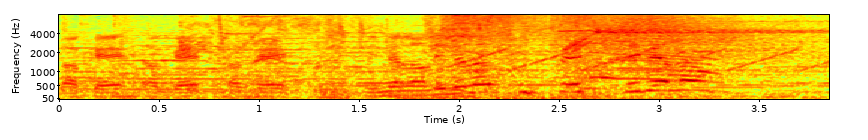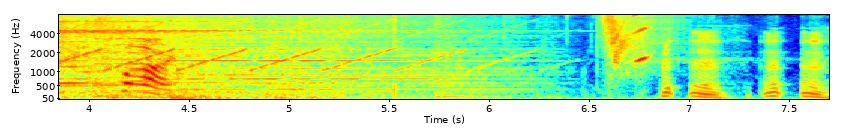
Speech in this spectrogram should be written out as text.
okay, okay, okay. Leave me alone, leave me alone, bitch, leave me alone. Fuck. Mm-mm, mm-mm.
